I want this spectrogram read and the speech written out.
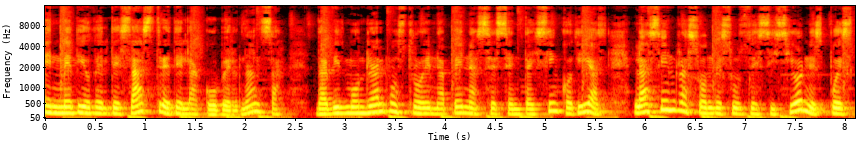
En medio del desastre de la gobernanza, David Monreal mostró en apenas 65 días la sin razón de sus decisiones, pues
